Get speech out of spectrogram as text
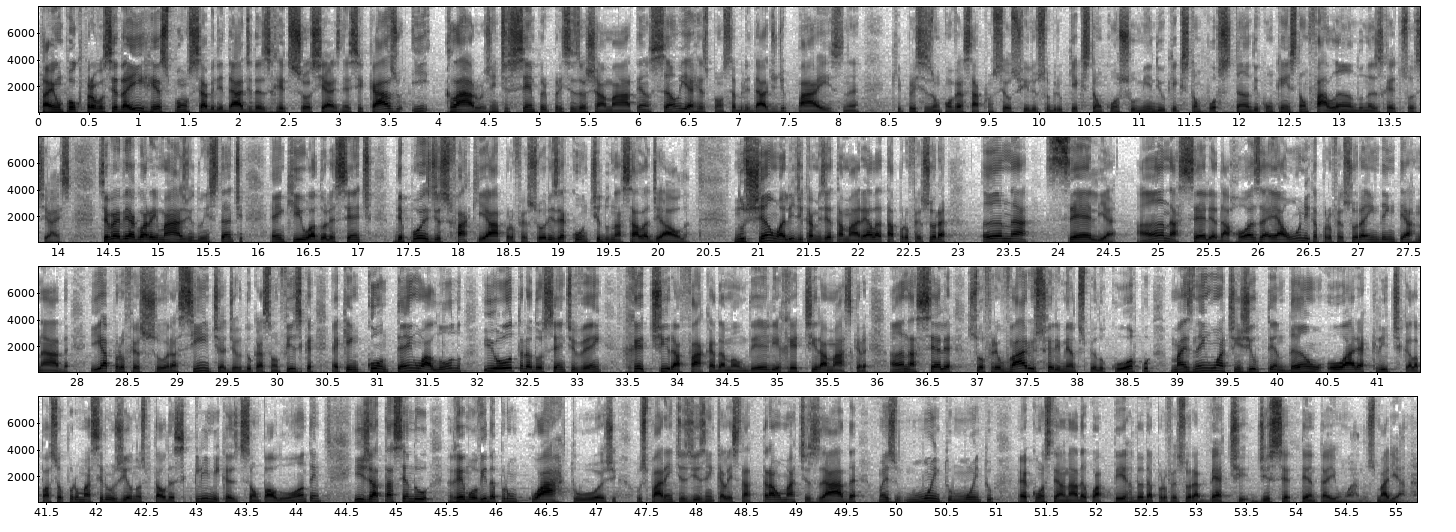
Tá aí um pouco para você da irresponsabilidade das redes sociais nesse caso e, claro, a gente sempre precisa chamar a atenção e a responsabilidade de pais, né? Que precisam conversar com seus filhos sobre o que, estão consumindo e o que estão postando e com quem estão falando nas redes sociais. Você vai ver agora a imagem do instante em que o adolescente, depois de esfaquear professores, é contido na sala de aula. No chão, ali de camiseta amarela, está a professora Ana Célia. A Ana Célia da Rosa é a única professora ainda internada. E a professora Cíntia, de Educação Física, é quem contém o aluno e outra docente vem, retira a faca da mão dele, retira a máscara. A Ana Célia sofreu vários ferimentos pelo corpo, mas nenhum atingiu tendão ou área crítica. Ela passou por uma cirurgia no Hospital das Clínicas de São Paulo ontem e já está sendo removida para um quarto hoje. Os parentes dizem que ela está traumatizada, mas muito, muito é, consternada com a perda da professora Beth, de 71 anos. Mariana.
